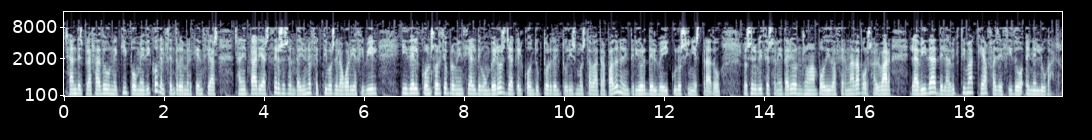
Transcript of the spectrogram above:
se han desplazado un equipo médico del Centro de Emergencias Sanitarias 061, efectivos de la Guardia Civil y del Consorcio Provincial de Bomberos, ya que el conductor del turismo estaba atrapado en el interior del vehículo siniestrado. Los servicios sanitarios no han podido hacer nada por salvar la vida de la víctima que ha fallecido en el lugar.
